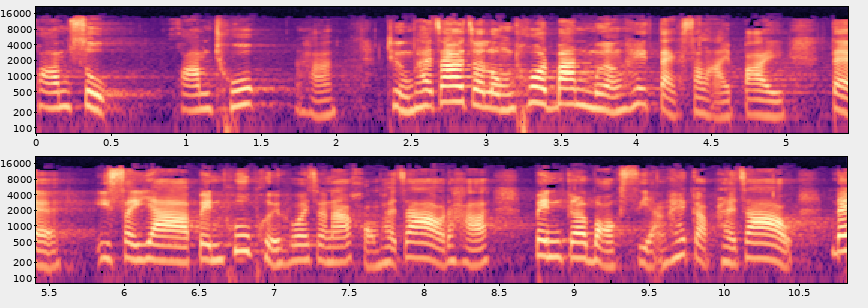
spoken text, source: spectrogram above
ความสุข ความทุกข์นะคะถึงพระเจ้าจะลงโทษบ้านเมืองให้แตกสลายไป แต่อิสยาเป็นผู้เผยพระวจนะของพระเจ้านะคะเป็นกระบอกเสียงให้กับพระเจ้า ได้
